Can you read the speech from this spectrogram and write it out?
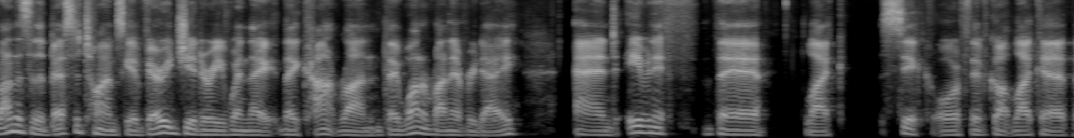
runners at the best of times get very jittery when they they can't run they want to run every day and even if they're like sick or if they've got like a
